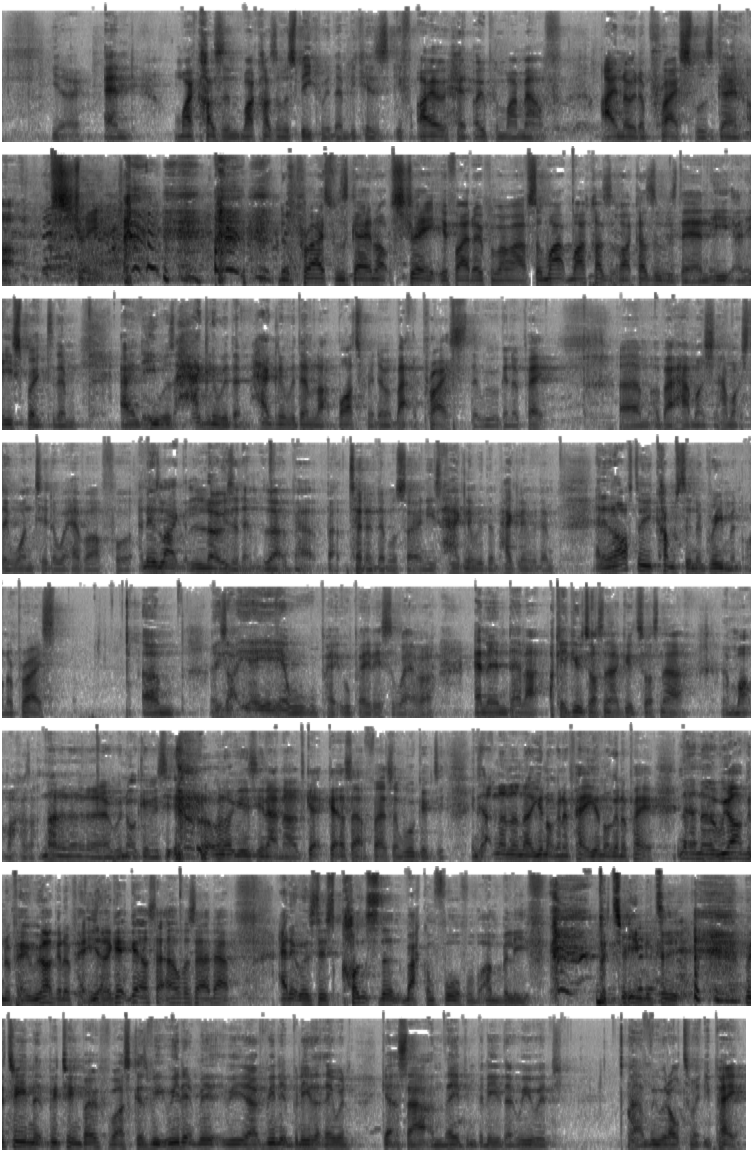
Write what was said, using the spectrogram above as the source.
you know, and my cousin, my cousin was speaking with them because if I had opened my mouth, I know the price was going up straight. the price was going up straight if I'd opened my mouth. So my, my cousin, my cousin was there, and he and he spoke to them, and he was haggling with them, haggling with them, like bartering them about the price that we were going to pay. Um, about how much how much they wanted or whatever for, and there was like loads of them, about about ten of them or so, and he's haggling with them, haggling with them, and then after he comes to an agreement on a price, um, and he's like, yeah, yeah, yeah, we'll, we'll, pay, we'll pay this or whatever, and then they're like, okay, give it to us now, give it to us now. And Mark, was like, no, no, no, no, no, we're not giving it to you. we're not giving it to you now. Get, get us out first and we'll give it to you. And he's like, no, no, no, you're not going to pay. You're not going to pay. No, no, we are going to pay. We are going to pay. You know, get, get us out, help us out now. And it was this constant back and forth of unbelief between the two, between, between both of us, because we, we, didn't, we, uh, we didn't believe that they would get us out and they didn't believe that we would, um, we would ultimately pay.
